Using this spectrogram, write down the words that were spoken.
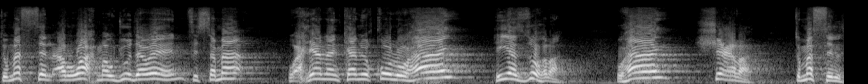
تمثل أرواح موجودة وين؟ في السماء. وأحيانا كانوا يقولوا هاي هي الزهرة وهاي الشعرة تمثل.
